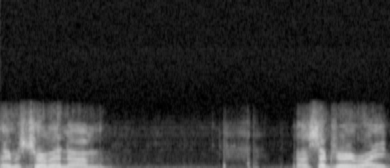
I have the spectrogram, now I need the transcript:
Thank you, Mr. Chairman. Um, uh, Secretary Wright,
